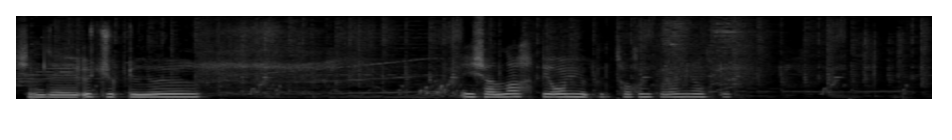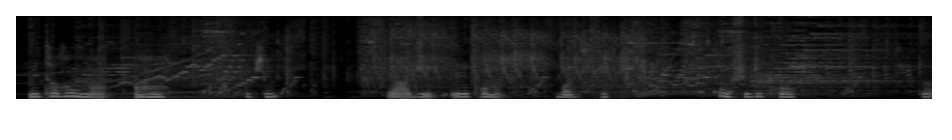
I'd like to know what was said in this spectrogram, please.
Şimdi 3 yüklüyüz. İnşallah bir 10 yüklü takım falan yoktur. Bir takım mı? Aha. Bakayım. Ya Rico'nun body'si. Ha şu Rico. Da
